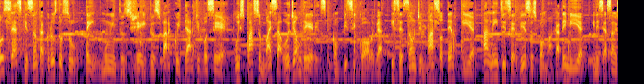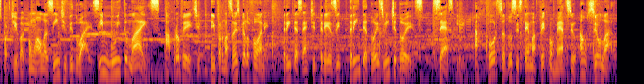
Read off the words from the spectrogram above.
O Sesc Santa Cruz do Sul tem muitos jeitos para cuidar de você. O Espaço Mais Saúde é um deles, com psicóloga e sessão de massoterapia, além de serviços como academia, iniciação esportiva com aulas individuais e muito mais. Aproveite. Informações pelo fone 37 13 32 22. Sesc, a força do sistema Fê Comércio ao seu lado.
